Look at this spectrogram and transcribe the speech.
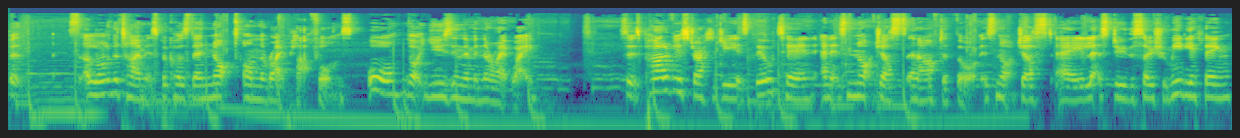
but a lot of the time it's because they're not on the right platforms or not using them in the right way. So it's part of your strategy, it's built in, and it's not just an afterthought. It's not just a let's do the social media thing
